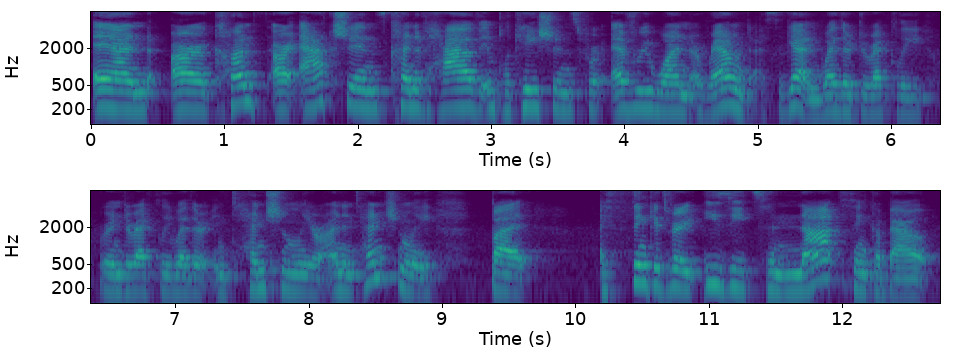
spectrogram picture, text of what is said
And our con- our actions kind of have implications for everyone around us. Again whether directly or indirectly whether intentionally or unintentionally. But i think it's very easy to not think about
